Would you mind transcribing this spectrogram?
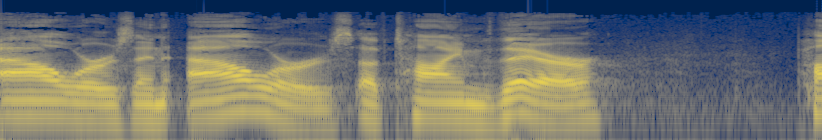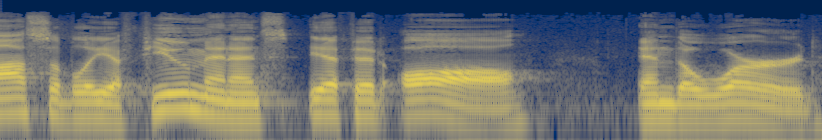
hours and hours of time there, possibly a few minutes, if at all, in the Word,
